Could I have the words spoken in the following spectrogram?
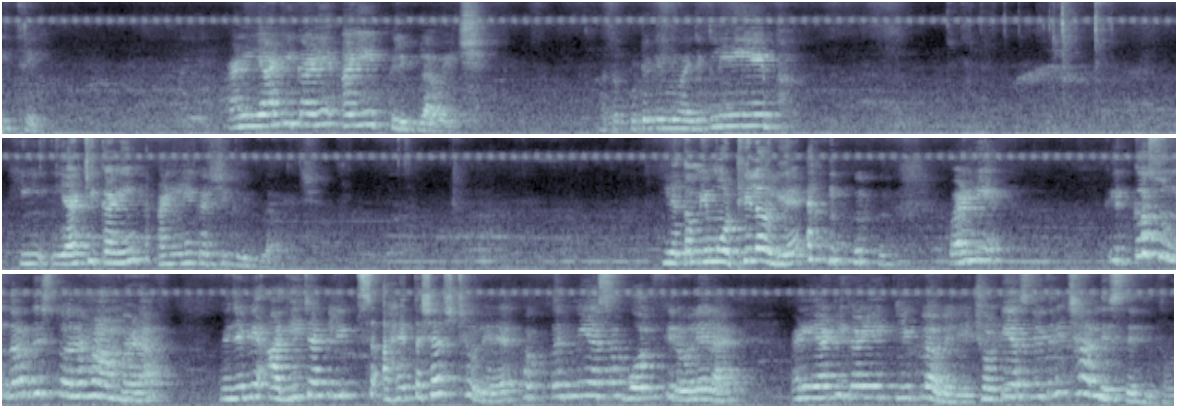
इथे. आणि या ठिकाणी आणि एक क्लिप लावायची. आता कुठे गेली माझी क्लिप ही या ठिकाणी आणि एक अशी क्लिप लावायची. ही आता मी मोठी लावली आहे. पण ही इतकं सुंदर दिसतोय ना हा आंबाडा. म्हणजे मी आधीच्या क्लिप्स आहेत तशाच ठेवलेल्या आहेत. फक्त मी असं गोल फिरवलेला आहे आणि या ठिकाणी एक क्लिप लावलेली आहे. छोटी असली तरी छान दिसते तिथं.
